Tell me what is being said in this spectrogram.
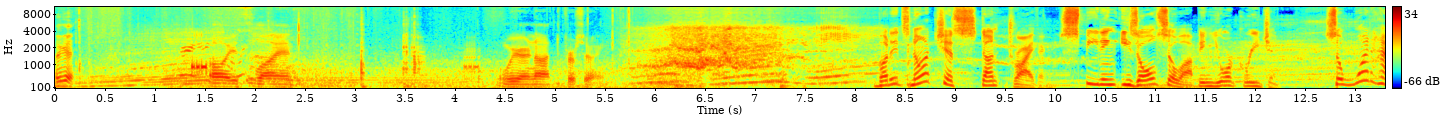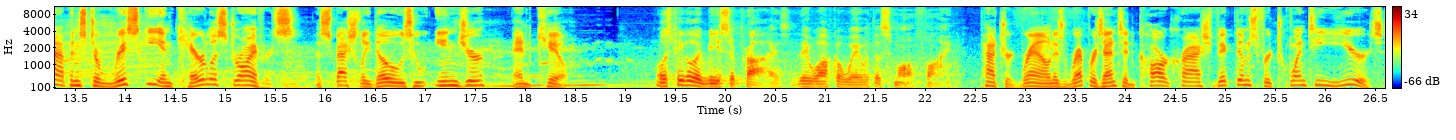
Look at. Oh, he's flying. We are not pursuing. But it's not just stunt driving. Speeding is also up in York Region. So, what happens to risky and careless drivers, especially those who injure and kill? Most people would be surprised. They walk away with a small fine. Patrick Brown has represented car crash victims for 20 years,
